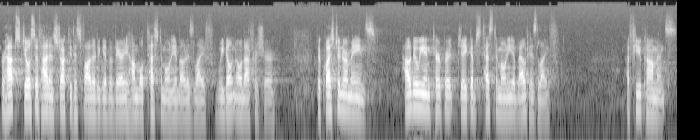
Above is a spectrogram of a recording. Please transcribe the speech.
Perhaps Joseph had instructed his father to give a very humble testimony about his life. We don't know that for sure. The question remains how do we interpret Jacob's testimony about his life? A few comments.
